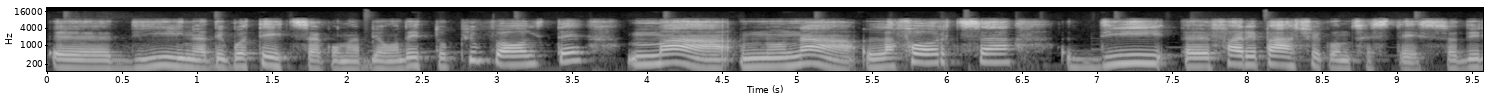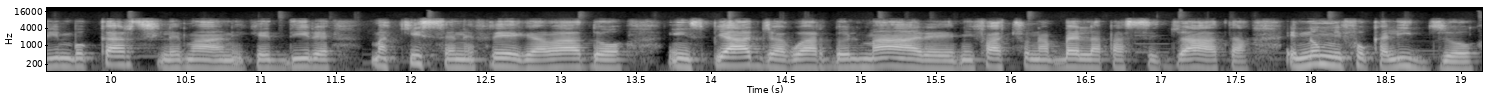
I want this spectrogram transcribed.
eh, di inadeguatezza, come abbiamo detto più volte, ma non ha la forza di eh, fare pace con se stesso, di rimboccarsi le maniche e dire ma chi se ne frega, vado in spiaggia, guardo il mare, mi faccio una bella passeggiata e non mi focalizzo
